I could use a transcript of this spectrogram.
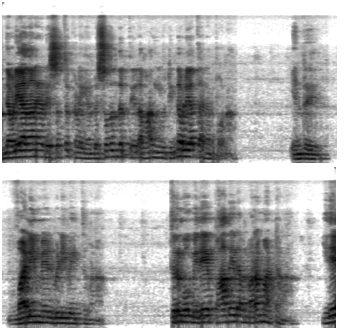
இந்த வழியாக தான் என்னுடைய சொத்துக்களை என்னுடைய சுதந்திரத்தை எல்லாம் வாங்கிவிட்டு இந்த வழியாக தான் போனான். என்று வழி மேல் விழி வைத்தவனா திரும்பவும் இதே பாதையில் அவன் வரமாட்டானா? இதே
